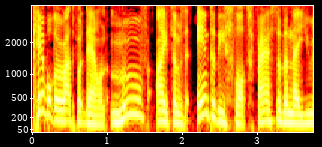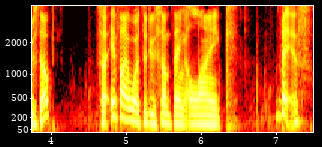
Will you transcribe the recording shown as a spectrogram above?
cable that we're about to put down move items into these slots faster than they're used up. So if I were to do something like this,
